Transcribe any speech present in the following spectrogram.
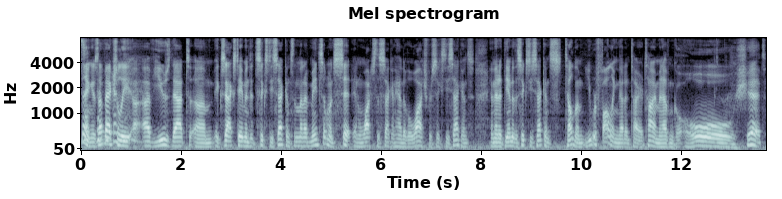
the thing is I've actually I- I've used that um, exact statement at 60 seconds, and then I've made someone sit and watch the second hand of a watch for 60 seconds, and then at the end of the 60 seconds, tell them you were falling that entire time, and have them go, "Oh shit!"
